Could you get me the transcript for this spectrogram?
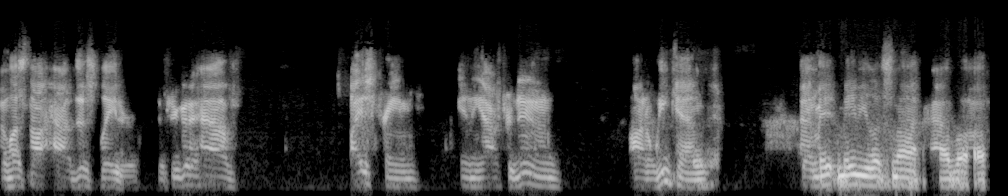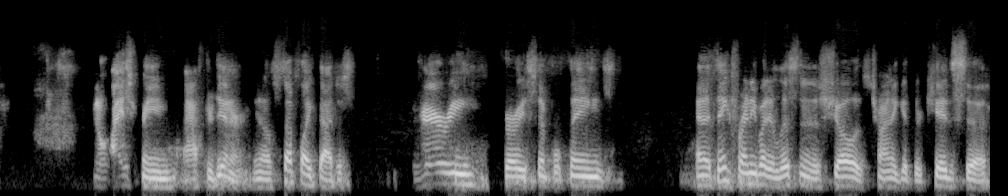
then let's not have this later. If you're going to have ice cream in the afternoon on a weekend, then maybe let's not have uh, you know ice cream after dinner. You know, stuff like that. Just very, very simple things. And I think for anybody listening to the show that's trying to get their kids to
